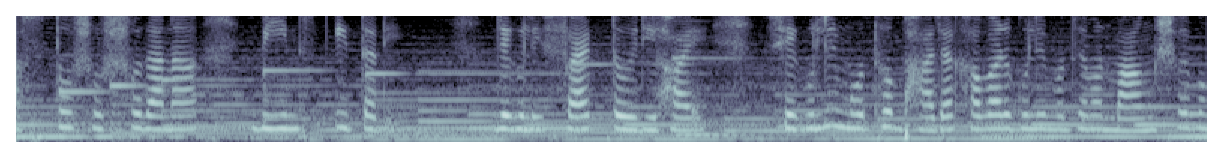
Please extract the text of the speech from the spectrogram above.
আস্ত শস্যদানা, বিনস ইত্যাদি, যেগুলি ফ্যাট তৈরি হয়। সেগুলির মধ্যে ভাজা খাবারগুলির মধ্যে যেমন মাংস এবং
